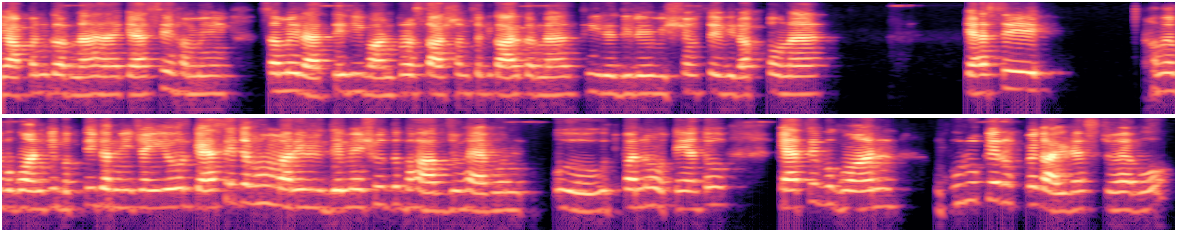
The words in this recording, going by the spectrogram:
यापन करना है, कैसे हमें समय रहते ही वानप्रस्थ आश्रम स्वीकार करना है धीरे धीरे विषयों से विरक्त होना है। कैसे हमें भगवान की भक्ति करनी चाहिए और कैसे जब हमारे हृदय में शुद्ध भाव जो है वो उत्पन्न होते हैं तो कैसे भगवान गुरु के रूप में गाइडेंस जो है वो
